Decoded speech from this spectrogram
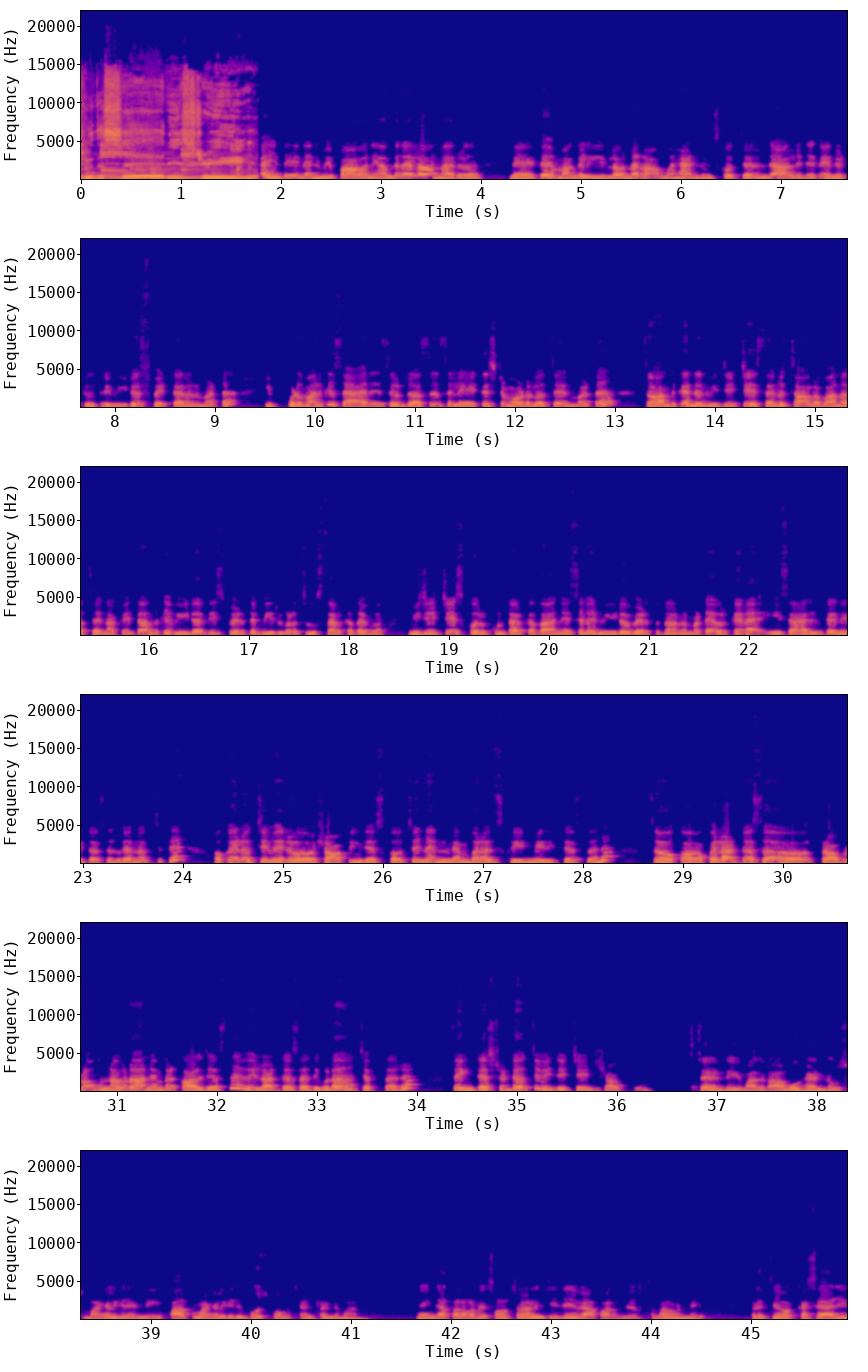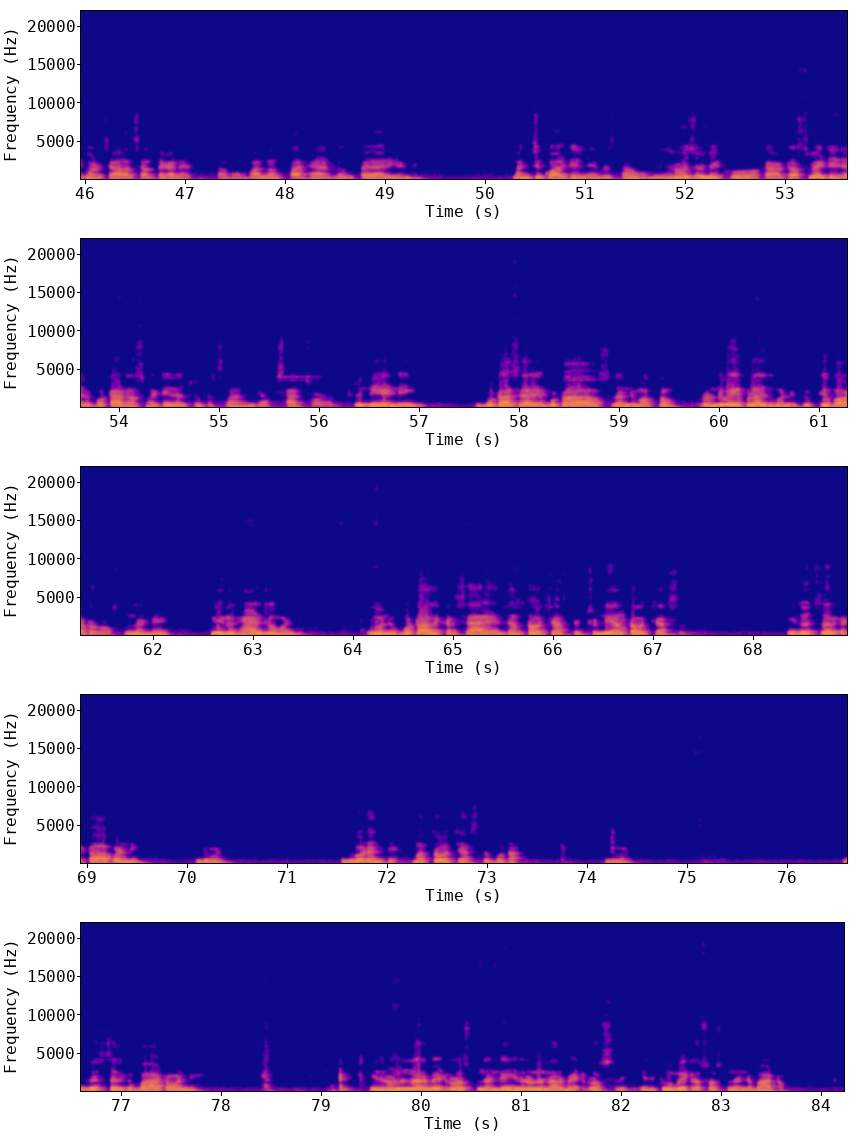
to the city street. Hi అండి నేను మీ పావని అందరూ ఎలా ఉన్నారు నేనైతే మంగళగిరిలో ఉన్న రాము హ్యాండ్లూమ్స్కి వచ్చానండి. ఆల్రెడీ నేను టూ త్రీ వీడియోస్ పెట్టానమాట ఇప్పుడు మనకి శారీస్ డ్రెస్సెస్ లేటెస్ట్ మోడల్ వచ్చాయన్నమాట. సో అందుకని నేను విజిట్ చేశాను. చాలా బాగా నచ్చాయి నాకైతే. అందుకే వీడియో తీసి పెడితే మీరు కూడా చూస్తారు కదా విజిట్ చేసి కొనుక్కుంటారు కదా అనేసి నేను వీడియో పెడుతున్నాను అనమాట ఎవరికైనా ఈ శారీస్ కానీ డ్రెస్సెస్ కానీ నచ్చితే ఒకవేళ వచ్చి మీరు షాపింగ్ చేసుకోవచ్చు. నేను నెంబర్ అది స్క్రీన్ మీద ఇచ్చేస్తాను. సో ఒక- ఒకవేళ అడ్రస్ ప్రాబ్లం ఉన్నా కూడా ఆ నెంబర్ కాల్ చేస్తే వీళ్ళు అడ్రస్ అది కూడా చెప్తారు. సో ఇంట్రెస్ట్ ఉంటే వచ్చి విజిట్ చేయండి షాప్కి. నమస్తే అండి. మాది రాము హ్యాండ్లూమ్స్ మంగళగిరి అండి. పాత మంగళగిరి బోసుబొమ్మ సెంటర్ అండి మాది. మేము గత నలభై సంవత్సరాల నుంచి ఇదే వ్యాపారం చేస్తున్నామండి. ప్రతి ఒక్క శారీ కూడా చాలా శ్రద్ధగా నేర్పిస్తాము. మాదంతా హ్యాండ్లూమ్ తయారీ అండి. మంచి క్వాలిటీలు నేర్పిస్తాము. ఈ రోజు మీకు ఒక డ్రెస్ మెటీరియల్ బుటా డ్రెస్ మెటీరియల్ చూపిస్తున్నానండి. ఒకసారి చూడండి. చున్నీ అండి. బుటా శారీ బుటా వస్తుందండి మొత్తం. రెండు వైపులా ఇదిగోండి ఫిఫ్టీ బార్డర్ వస్తుందండి. మీరు హ్యాండ్లూమ్ అండి. ఇదిగోండి బుటాలు ఇక్కడ శారీ అంతా వచ్చేస్తాయి చున్నీ అంతా వచ్చేస్తుంది. ఇది వచ్చేసరికి టాప్ అండి. ఇదిగోండి. ఇది కూడా అంతే మొత్తం వచ్చేస్తుంది బుట. ఇదిగోండి. ఇది వచ్చేసరికి బాటం అండి. ఇది రెండున్నర మీటర్లు వస్తుందండి ఇది రెండున్నర మీటర్లు వస్తుంది. ఇది టూ మీటర్స్ వస్తుందండి బాటం.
